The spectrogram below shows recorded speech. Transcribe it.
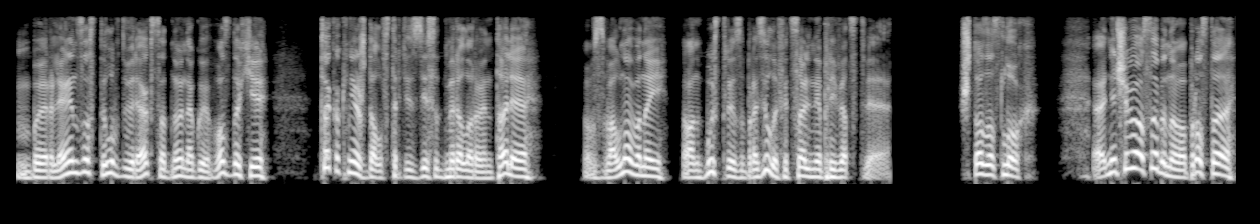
Байерляйн застыл в дверях с одной ногой в воздухе, так как не ждал встретить здесь адмирала Руенталя. Взволнованный, он быстро изобразил официальное приветствие. «Что за слух?» Э, ничего особенного, просто...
